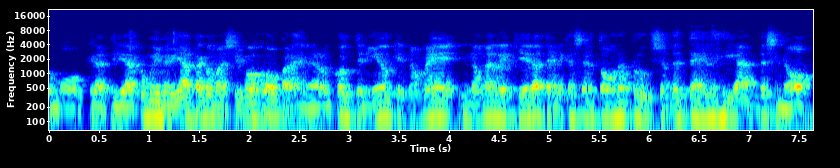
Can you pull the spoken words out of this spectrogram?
como creatividad como inmediata, como decir vos, como para generar un contenido que no me, no me requiera tener que hacer toda una producción de tele gigante, sino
